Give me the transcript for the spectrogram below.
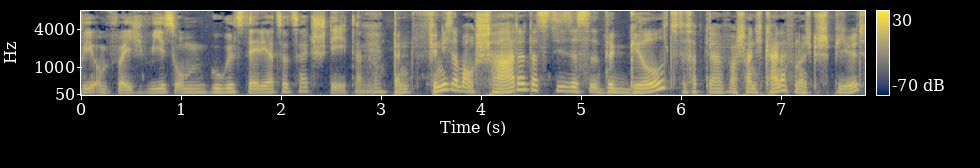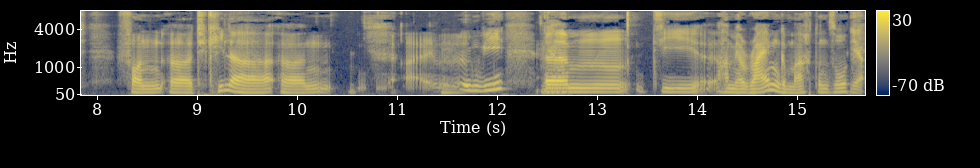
wie, um, wie es um Google Stadia zurzeit steht. Dann, ne? dann finde ich es aber auch schade, dass dieses The Guild, das habt ja wahrscheinlich keiner von euch gespielt, von äh, Tequila äh, irgendwie, ja. ähm, die haben ja Rhyme gemacht und so. Ja.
